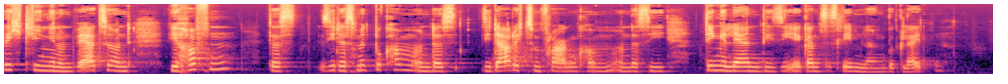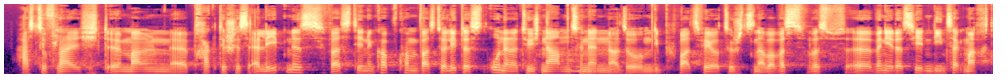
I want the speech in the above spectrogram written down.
Richtlinien und Werte und wir hoffen, dass sie das mitbekommen und dass sie dadurch zum Fragen kommen und dass sie Dinge lernen, die sie ihr ganzes Leben lang begleiten. Hast du vielleicht äh, mal ein äh, praktisches Erlebnis, was dir in den Kopf kommt, was du erlebt hast, ohne natürlich Namen zu nennen, also um die Privatsphäre zu schützen, aber was, was, äh, wenn ihr das jeden Dienstag macht,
